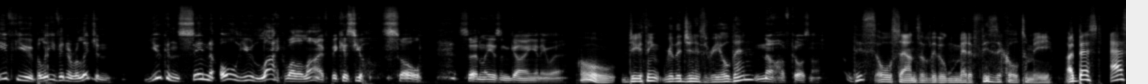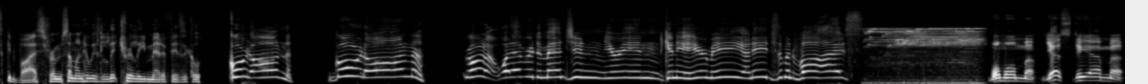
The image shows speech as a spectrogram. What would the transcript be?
if you believe in a religion, you can sin all you like while alive because your soul certainly isn't going anywhere. Oh, do you think religion is real then? No, of course not. This all sounds a little metaphysical to me. I'd best ask advice from someone who is literally metaphysical. Gordon! Gordon! Gordon, whatever dimension you're in, can you hear me? I need some advice. Wum Wum, yes, DM.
